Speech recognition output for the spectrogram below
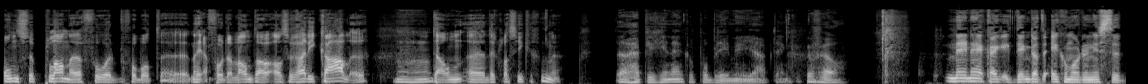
onze plannen voor bijvoorbeeld uh, nou ja, voor de landbouw als radicaler Mhm. dan uh, de klassieke groene. Daar heb je geen enkel probleem mee, Jaap, denk ik, of wel? Nee, nee, kijk, ik denk dat de ecomodernisten,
